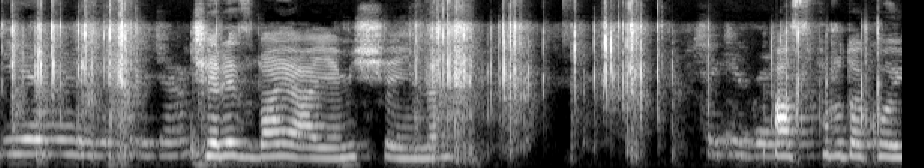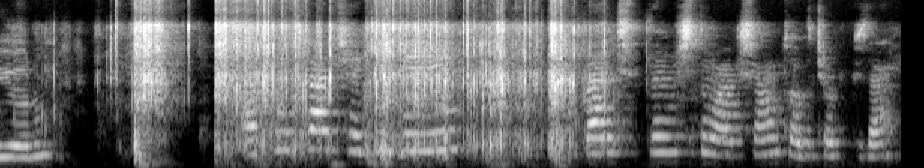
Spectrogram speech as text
Diğerini de getireceğim. Çerez bayağı yemiş şeyinden. Çekirdeği. Aspuru da koyuyorum. Arkadaşlar çekirdeği ben çitlemiştim akşam. Tadı çok güzel.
